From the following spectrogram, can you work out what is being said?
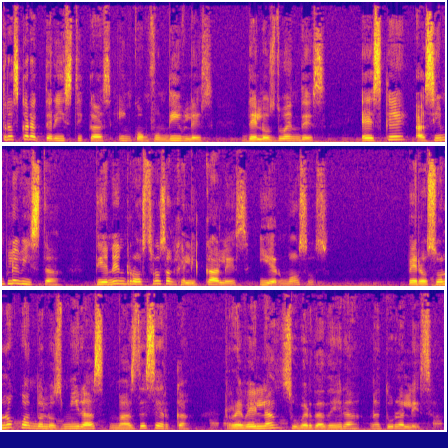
Otras características inconfundibles de los duendes es que a simple vista tienen rostros angelicales y hermosos, pero solo cuando los miras más de cerca revelan su verdadera naturaleza.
